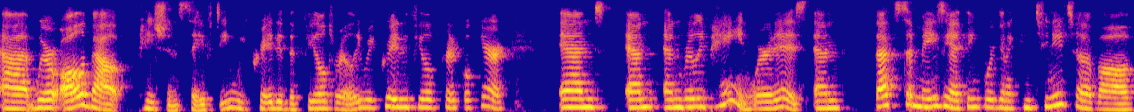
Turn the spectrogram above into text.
Uh, we're all about patient safety. We created the field really. We created the field of critical care, and and and really pain where it is and that's amazing. I think we're going to continue to evolve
